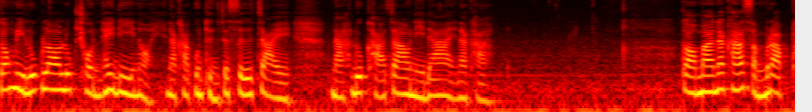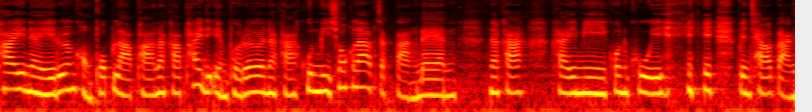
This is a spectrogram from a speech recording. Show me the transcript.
ต้องมีลูกล่อลูกชนให้ดีหน่อยนะคะ คุณถึงจะซื้อใจนะลูกค้าเจ้านี้ได้นะคะ ต่อมานะคะสำหรับไพ่ในเรื่องของภพลาภะนะคะไพ่ The Emperor นะคะ คุณมีโชคลาภจากต่างแดนนะคะ ใครมีคนคุยเป็นชาวต่าง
